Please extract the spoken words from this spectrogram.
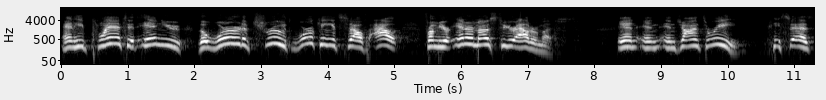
And He planted in you the word of truth working itself out from your innermost to your outermost in, in, in John 3, he says,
